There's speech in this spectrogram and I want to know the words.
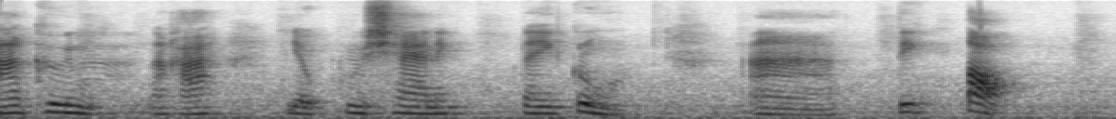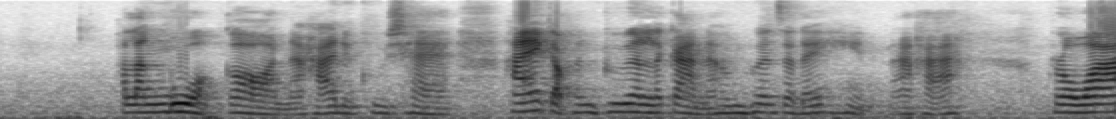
มากขึ้นนะคะ เดี๋ยวครูแชร์ในในกลุ่มอ่า TikTok พลังบวกก่อนนะคะ เดี๋ยวครูแชร์ให้กับเพื่อนๆแล้วกันนะเพื่อนๆจะได้เห็นนะคะ เพราะว่า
